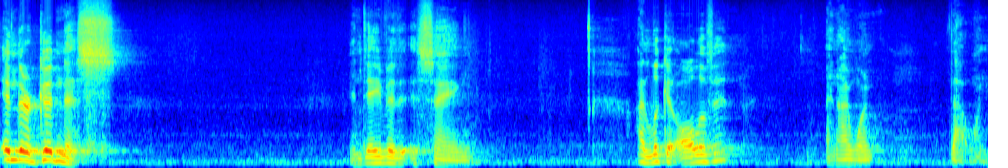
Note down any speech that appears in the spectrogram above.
in their goodness. And david is saying i look at all of it and i want that one.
